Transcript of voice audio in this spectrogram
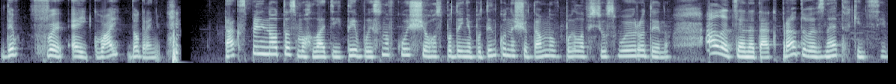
Див Ф. Ей Квай до Грені. Так спільнота змогла дійти висновку, що господиня будинку нещодавно вбила всю свою родину. Але це не так, правду ви знаєте в кінці.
